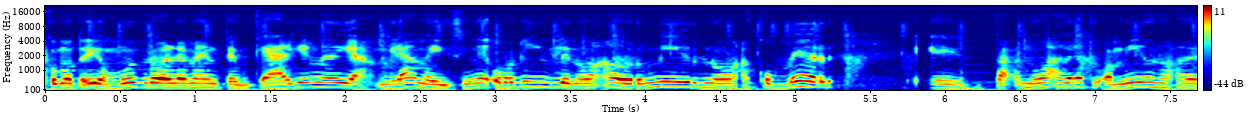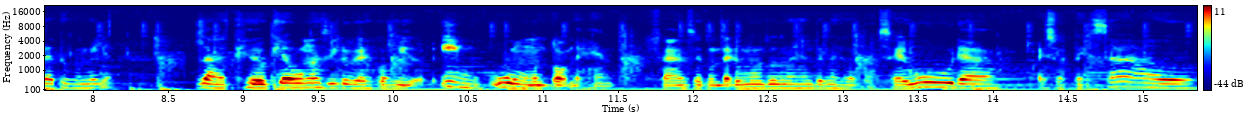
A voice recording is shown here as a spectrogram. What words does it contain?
como te digo, muy probablemente, aunque alguien me diga, mira, medicina es horrible, no vas a dormir, no vas a comer, eh, no vas a ver a tus amigos, no vas a ver a tu familia, o sea, creo que aún así lo hubiera escogido. Y hubo un montón de gente. O sea, en secundaria un montón de gente me dijo, ¿estás segura? Eso es pesado.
